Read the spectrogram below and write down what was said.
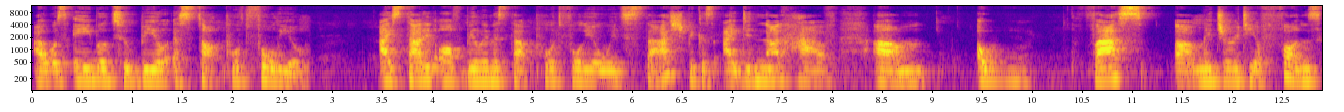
I was able to build a stock portfolio. I started off building a stock portfolio with Stash because I did not have um, a vast uh, majority of funds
